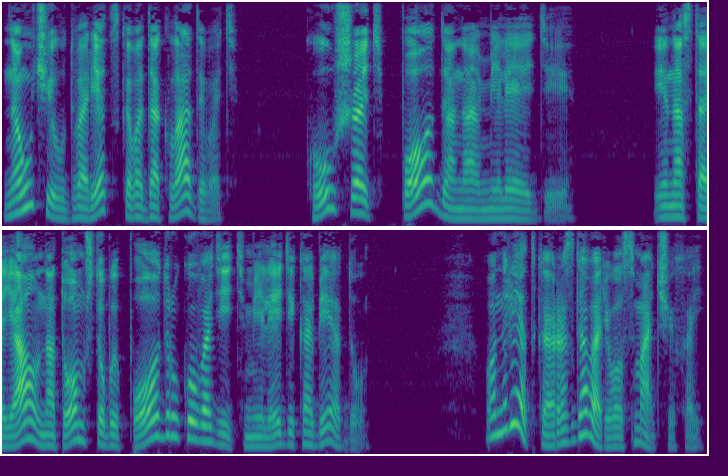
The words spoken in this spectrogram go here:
научил дворецкого докладывать. «Кушать подано, миледи!» и настоял на том, чтобы под руку водить Миледи к обеду. Он редко разговаривал с мачехой,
